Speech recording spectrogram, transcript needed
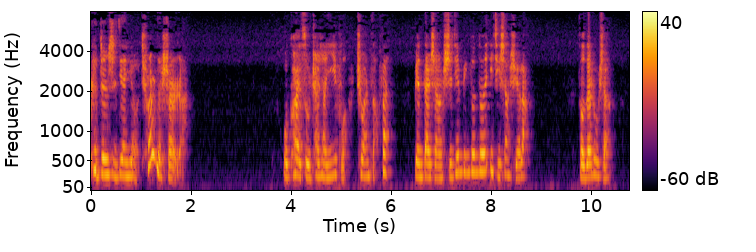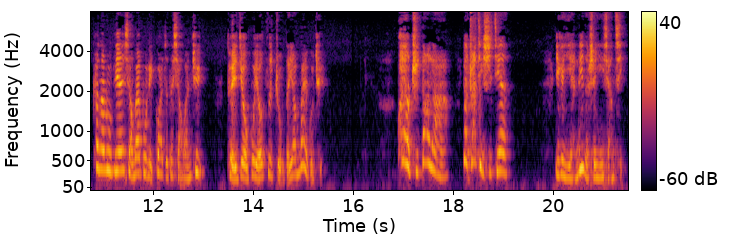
可真是件有趣儿的事儿啊！我快速穿上衣服，吃完早饭，便带上时间冰墩墩一起上学了。走在路上，看到路边小卖部里挂着的小玩具，腿就不由自主的要迈过去。快要迟到啦，要抓紧时间！一个严厉的声音响起，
